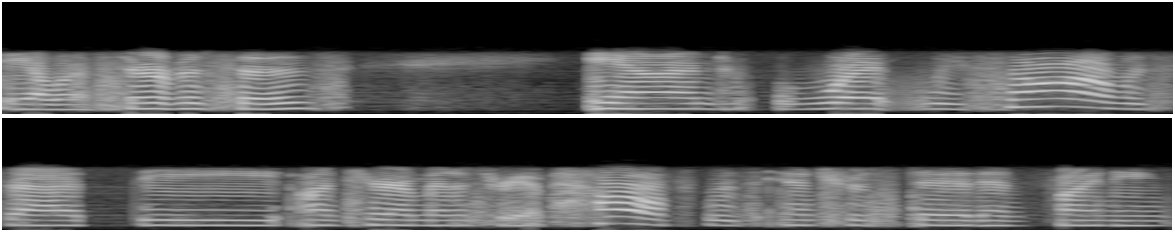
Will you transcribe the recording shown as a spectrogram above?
ALS services and what we saw was that the Ontario Ministry of Health was interested in finding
